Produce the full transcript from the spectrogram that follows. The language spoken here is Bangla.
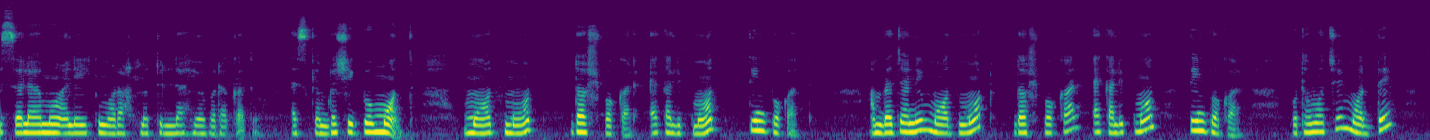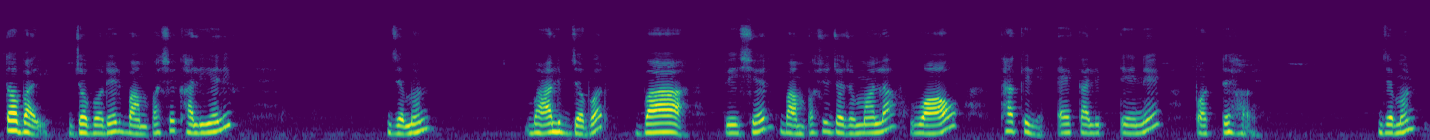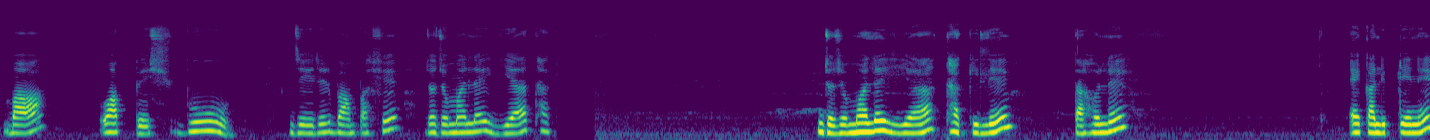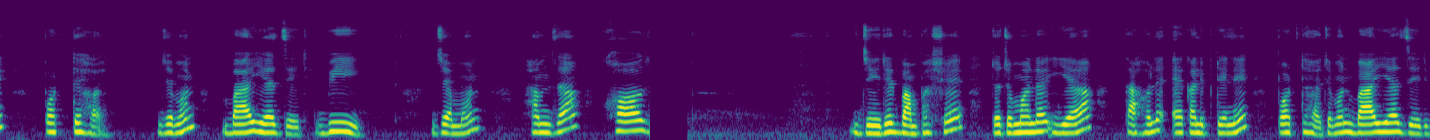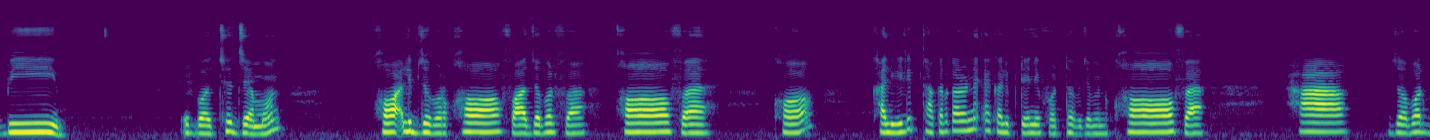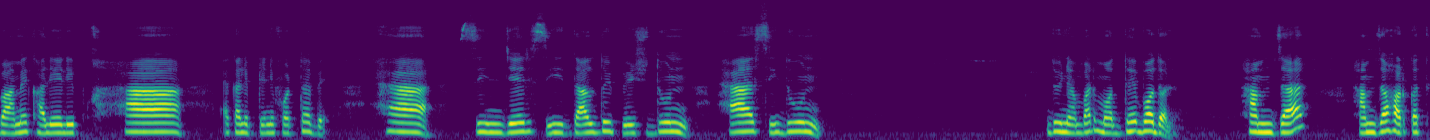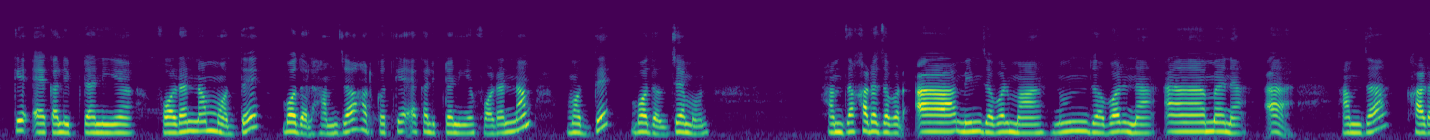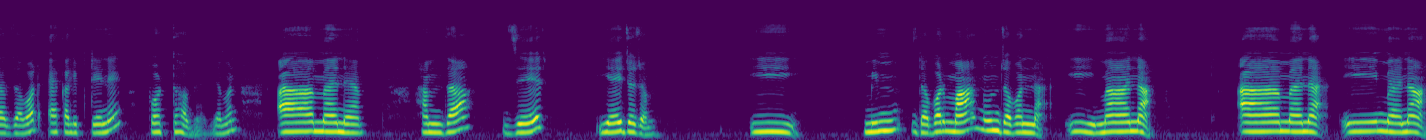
আসসালামু আলাইকুম রহমতুল্লাহ বারাকাতু আজকে আমরা শিখব মদ। মদ মোট দশ প্রকার একালিপ মদ, তিন প্রকার। আমরা জানি মদ মোট দশ প্রকার একালিপ মদ, তিন প্রকার। প্রথম হচ্ছে মধ্যে তবাই, জবরের বাম পাশে খালি আলিফ, যেমন বা আলিফ জবর, বা পেশের বাম পাশে যজমালা, ওয়াও থাকিলে এক টেনে পড়তে হয়। যেমন বা ওয়াপ পেশ বু। জেরের বাম পাশে যজমালা ইয়া থাকে যজমালা ইয়া থাকিলে তাহলে এক আলিফ টেনে পড়তে হয়। যেমন, বা ইয়া জের বি। যেমন, হামজা খ। জেরের বাম পাশে যজমালা ইয়া তাহলে এক আলিফ টেনে পড়তে হয়। যেমন, বা ইয়া জের বি। এরপর হচ্ছে যেমন খ, আলিফ জবর খ, ফা জবর ফা, খ ফা, খ, খালি আলিফ থাকার কারণে এক আলিফ টেনে পড়তে হবে। যেমন খ, ফা, হা জবর বামে খালি এলিপ হা, এক আলিফ টেনে পড়তে হবে। হ্যাঁ সিনজের সি, দাল, দুই পেশ, দুন হ্যাঁ সিদুন দুই নাম্বার মধ্যে বদল। হামজা হামজা হরকতকে এক আলিপটা নিয়ে ফড়ার নাম মধ্যে বদল। হামজা হরকতকে এক আলিপটা নিয়ে ফড়ার নাম মধ্যে বদল। যেমন, হামজা খাড়া জবর আ, মিম জবর মা, নুন জবর না, আ মানা আ। হামজা খাড়া জবর এক আলিপ টেনে পড়তে হবে। যেমন, আ মানা হামজা জের ইয়ে জজম। ই, মিম জবর মা, নুন জবর না, ই, মা, না। আমানা ইমানা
